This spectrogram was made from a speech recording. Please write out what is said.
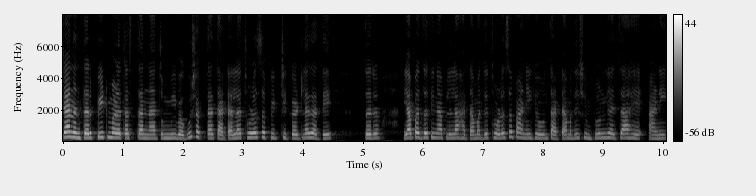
त्यानंतर पीठ मळत असताना तुम्ही बघू शकता ताटाला थोडंसं पीठ चिकटल्या जाते. तर या पद्धतीने आपल्याला हातामध्ये थोडंसं पाणी घेऊन ताटामध्ये शिंपडून घ्यायचं आहे आणि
